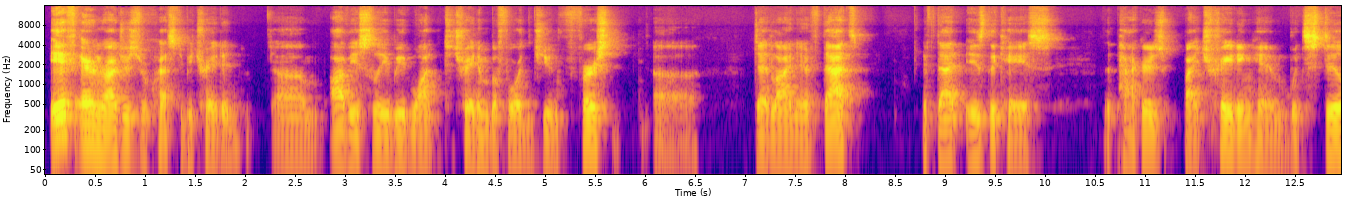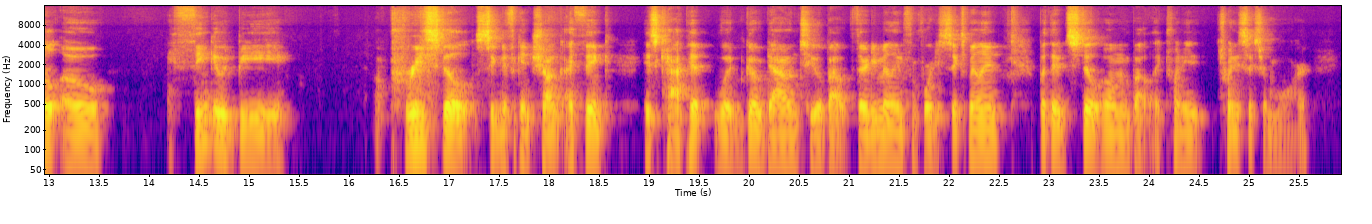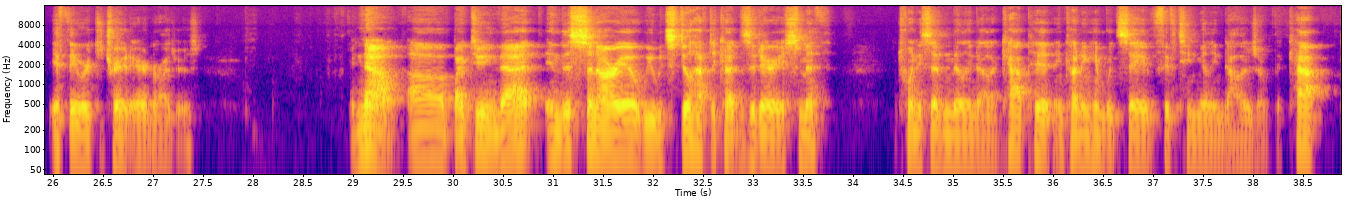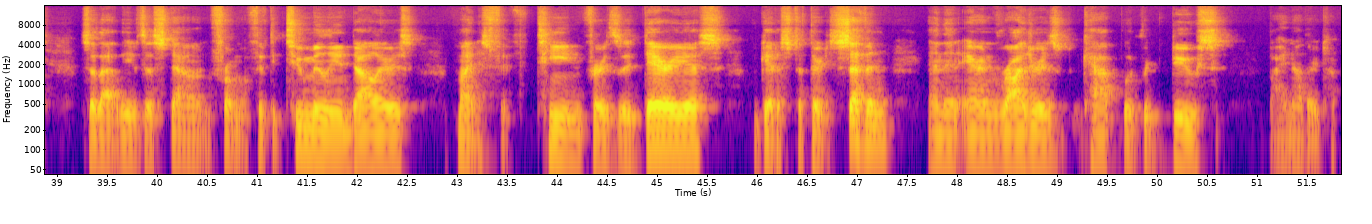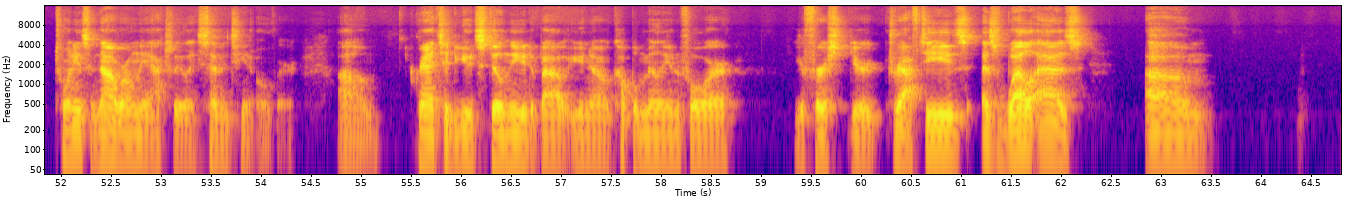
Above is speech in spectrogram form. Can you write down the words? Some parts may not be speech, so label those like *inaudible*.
if Aaron Rodgers requests to be traded, um, obviously we'd want to trade him before the June first uh, deadline. And if that's if that is the case, the Packers by trading him would still owe. I think it would be a pretty still significant chunk. I think his cap hit would go down to about 30 million from 46 million, but they'd still owe him about like 20, 26 or more if they were to trade Aaron Rodgers. Now, uh, by doing that, in this scenario, we would still have to cut Za'Darius Smith, $27 million cap hit, and cutting him would save $15 million of the cap. So that leaves us down from $52 million minus 15 for Za'Darius, would get us to 37 and then Aaron Rodgers' cap would reduce by another 20. So now we're only actually like 17 over. Um, granted, you'd still need about, you know, a couple million for your first your draftees, as well as um,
